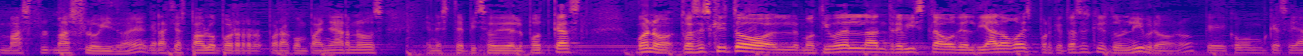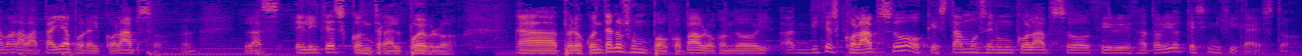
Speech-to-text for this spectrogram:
más, más fluido. ¿eh? Gracias, Pablo, por, por acompañarnos en este episodio del podcast. Bueno, tú has escrito, el motivo de la entrevista o del diálogo es porque tú has escrito un libro ¿no? que, que se llama La batalla por el colapso, ¿no? las élites contra el pueblo. Uh, pero cuéntanos un poco, Pablo, cuando dices colapso o que estamos en un colapso civilizatorio, ¿qué significa esto?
